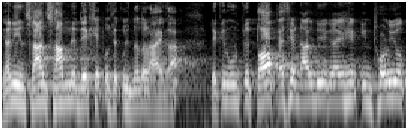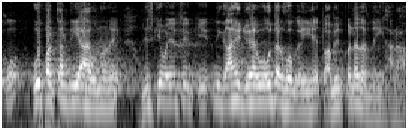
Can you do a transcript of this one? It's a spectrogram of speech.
यानी इंसान सामने देखे तो उसे कुछ नज़र आएगा, लेकिन उनके तोक ऐसे डाल दिए गए हैं कि इन थोड़ियों को ऊपर कर दिया है उन्होंने जिसकी वजह से इनकी निगाहें जो है वो उधर हो गई हैं तो अब इनको नज़र नहीं आ रहा।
